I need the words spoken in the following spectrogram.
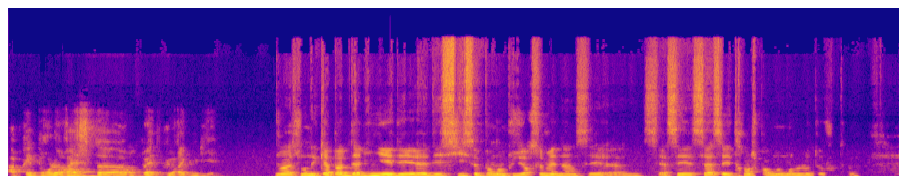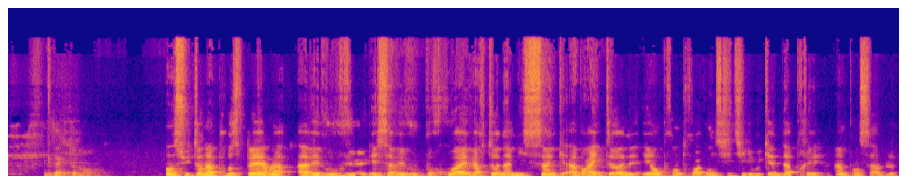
Après, pour le reste, euh, on peut être plus régulier. Ouais, si on est capable d'aligner des, des 6 pendant plusieurs semaines, hein, euh, c'est assez, assez, étrange par moment de l'autofoot. Hein. Exactement. Ensuite, on a Prosper. Avez-vous vu et savez-vous pourquoi Everton a mis 5 à Brighton et en prend 3 contre City le week-end d'après? Impensable.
